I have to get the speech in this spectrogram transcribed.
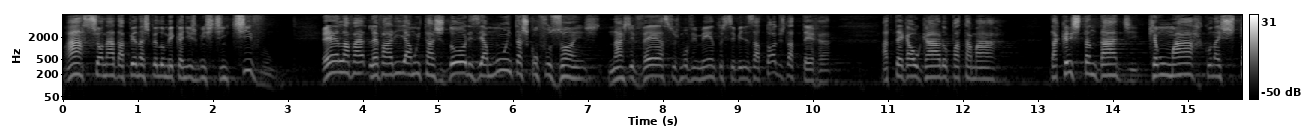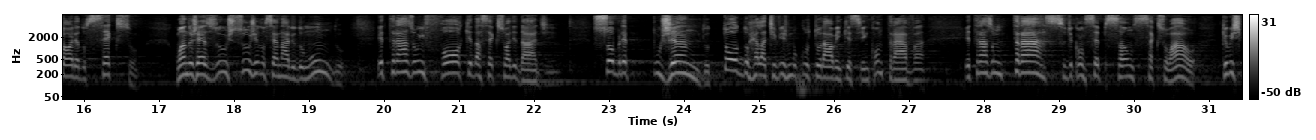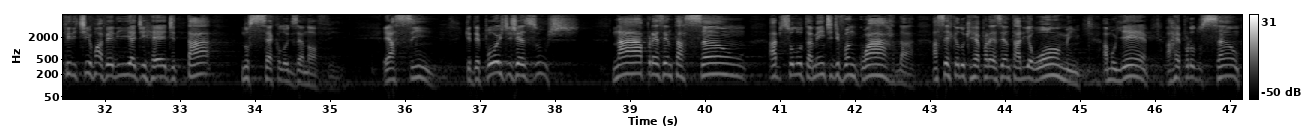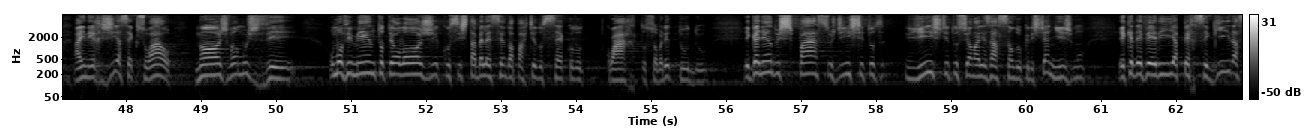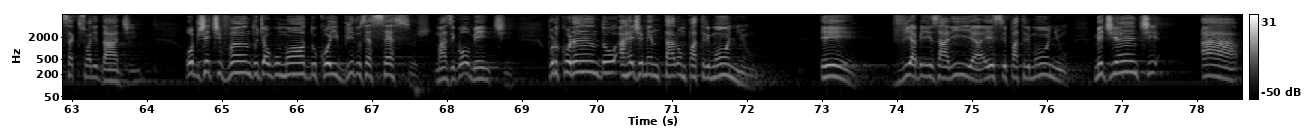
acionada apenas pelo mecanismo instintivo, ela levaria a muitas dores e a muitas confusões nas diversos movimentos civilizatórios da terra, até galgar o patamar da cristandade, que é um marco na história do sexo, quando Jesus surge no cenário do mundo e traz o enfoque da sexualidade, sobrepujando todo o relativismo cultural em que se encontrava e traz um traço de concepção sexual que o Espiritismo haveria de reeditar no século XIX. É assim que depois de Jesus, na apresentação absolutamente de vanguarda acerca do que representaria o homem, a mulher, a reprodução, a energia sexual, nós vamos ver o movimento teológico se estabelecendo a partir do século IV, sobretudo, e ganhando espaços de, institu de institucionalização do cristianismo e que deveria perseguir a sexualidade, objetivando de algum modo coibir os excessos, mas igualmente procurando arregimentar um patrimônio e viabilizaria esse patrimônio mediante a,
